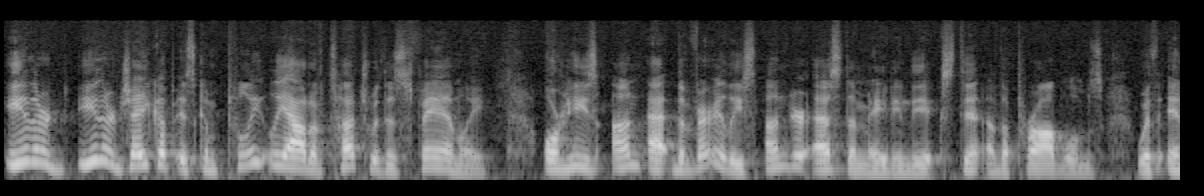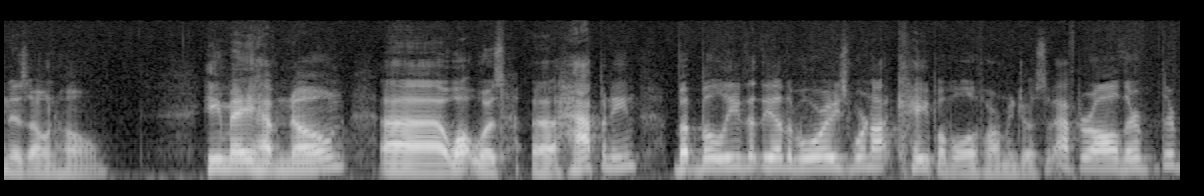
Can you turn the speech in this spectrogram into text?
Either, either Jacob is completely out of touch with his family, or he's un, at the very least underestimating the extent of the problems within his own home. He may have known uh, what was uh, happening, but believed that the other boys were not capable of harming Joseph. After all, they're, they're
